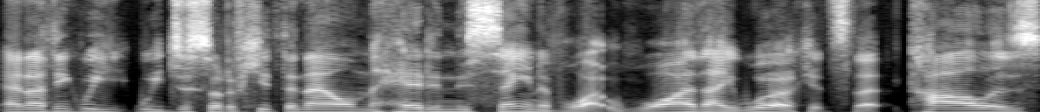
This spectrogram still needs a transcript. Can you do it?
and i think we we just sort of hit the nail on the head in this scene of what why they work. It's that carl is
